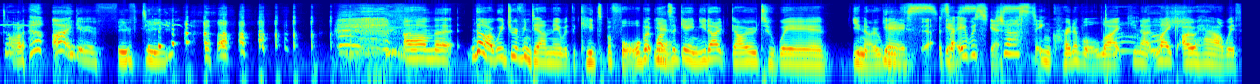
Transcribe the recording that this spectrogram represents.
Stop it. I give it 50. um, no, we've driven down there with the kids before, but once Yeah. again, you don't go to where, you know, we've- Yes, so it was yes. just incredible. Like, you know, Lake Ohau with,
